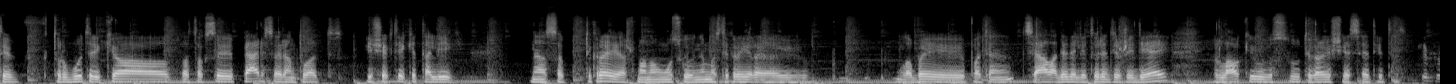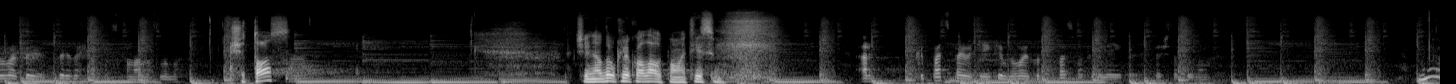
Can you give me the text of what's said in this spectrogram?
tai turbūt reikėjo toksai persiorientuoti į šiek tiek kitą lygį. Nes tikrai, aš manau, mūsų jaunimas tikrai yra labai potencialą didelį turintys žaidėjai ir laukia jų visų tikrai šviesi ateitis. Kaip galvoji, kur, kur yra šitos komandos lubos? Šitos? Čia nedaug liko laukti, pamatysim pats pajutėjai, kaip galvoji, kur pats patobulėjai per šitą sezoną? Nu,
